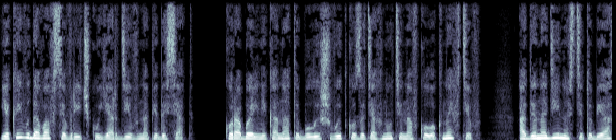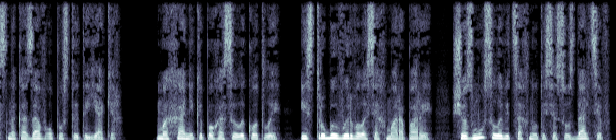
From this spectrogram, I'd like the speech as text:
який видавався в річку ярдів на 50. Корабельні канати були швидко затягнуті навколо кнехтів, а для надійності Тобіас наказав опустити якір. Механіки погасили котли, і з труби вирвалася хмара пари, що змусила відсахнутися суздальців,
